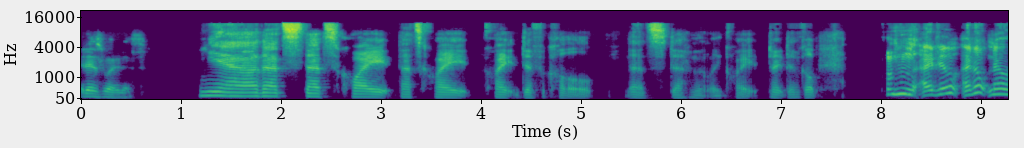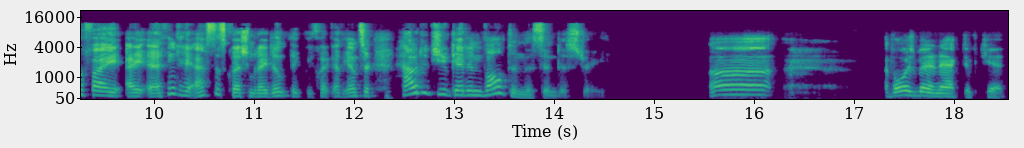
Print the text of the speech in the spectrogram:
it is what it is. Yeah, that's that's quite that's quite quite difficult that's definitely quite, quite difficult. I don't I don't know if I, I I think I asked this question, but I don't think we quite got the answer. How did you get involved in this industry? Uh I've always been an active kid.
